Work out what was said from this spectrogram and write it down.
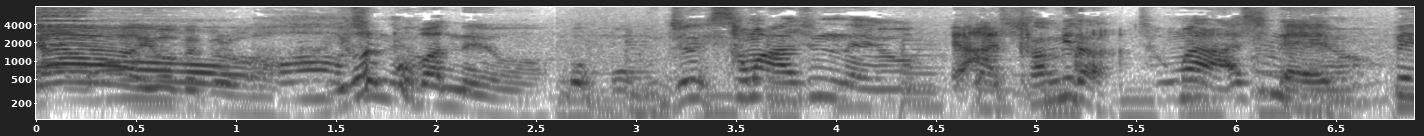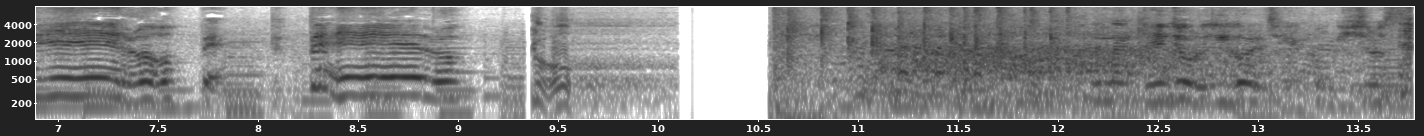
야 이거 빼빼로 아, 이걸 아쉽네요. 뽑았네요 뭐, 뭐 문제가 있어. 정말 아쉽네요. 야 자, 갑니다. 정말 아쉽네요. 빼빼로 빼빼로 난 개인적으로 이걸 제일 뽑기 싫었어요.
